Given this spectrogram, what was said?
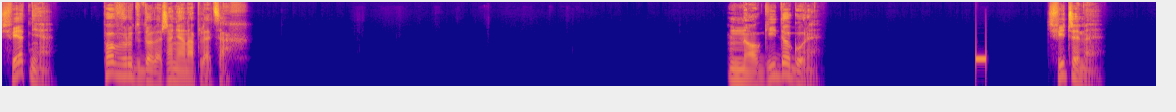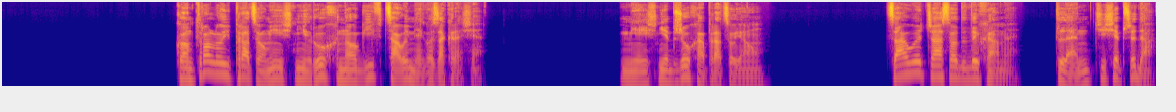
Świetnie. Powrót do leżenia na plecach. Nogi do góry. Ćwiczymy. Kontroluj pracą mięśni ruch nogi w całym jego zakresie. Mięśnie brzucha pracują. Cały czas oddychamy. Tlen ci się przyda.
